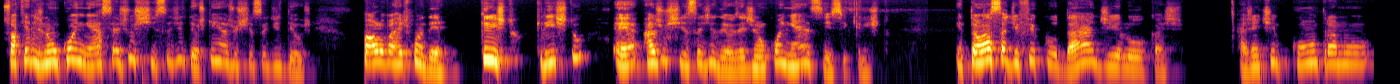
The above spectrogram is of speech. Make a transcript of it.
Só que eles não conhecem a justiça de Deus. Quem é a justiça de Deus? Paulo vai responder: Cristo. Cristo é a justiça de Deus. Eles não conhecem esse Cristo. Então, essa dificuldade, Lucas, a gente encontra no,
